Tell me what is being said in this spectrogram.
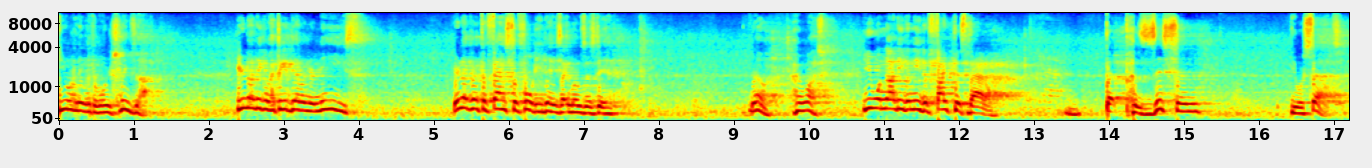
you won't even have to roll your sleeves up. You're not even going to have to get down on your knees. You're not going to have to fast for 40 days like Moses did. No, hey, watch. You will not even need to fight this battle, but position yourselves.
